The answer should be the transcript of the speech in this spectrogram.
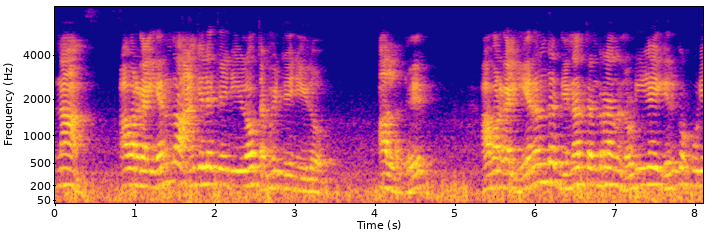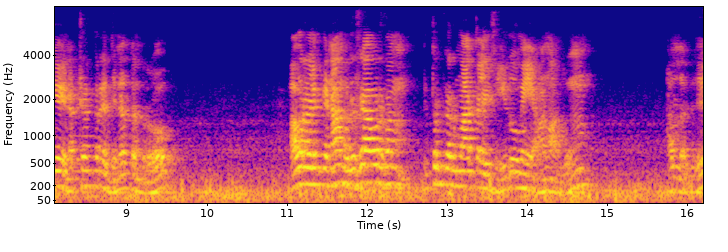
நாம் அவர்கள் இறந்த ஆங்கில தேதியிலோ தமிழ் தேதியிலோ அல்லது அவர்கள் இறந்த தினத்தன்று அந்த நொடியிலே இருக்கக்கூடிய நட்சத்திர தினத்தன்றோ அவர்களுக்கு நாம் ரிஷாவர்கம் பித்திருக்கர்மாக்களை செய்தோமே ஆனாலும் அல்லது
